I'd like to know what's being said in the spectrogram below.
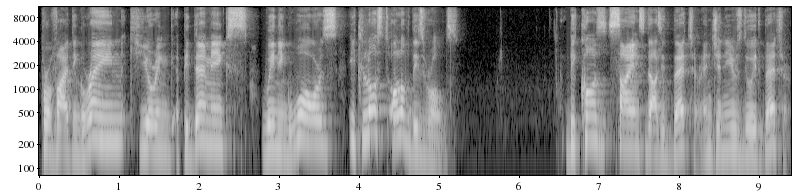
providing rain, curing epidemics, winning wars. It lost all of these roles because science does it better, engineers do it better.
